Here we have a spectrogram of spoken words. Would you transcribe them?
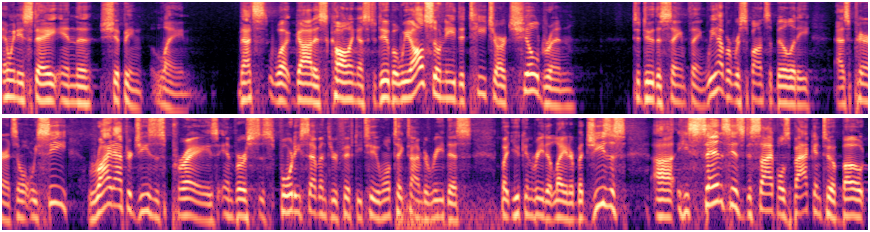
and we need to stay in the shipping lane that's what God is calling us to do. But we also need to teach our children to do the same thing. We have a responsibility as parents. And what we see right after Jesus prays in verses 47 through 52, we won't take time to read this, but you can read it later. But Jesus, uh, he sends his disciples back into a boat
